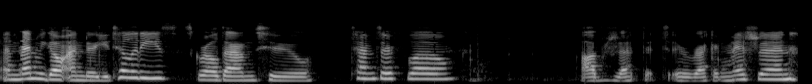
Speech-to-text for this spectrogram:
And then we go under utilities, scroll down to TensorFlow, object recognition,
